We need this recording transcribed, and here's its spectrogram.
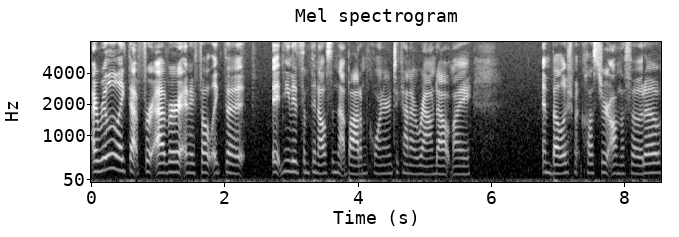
I really like that forever and I felt like the it needed something else in that bottom corner to kind of round out my embellishment cluster on the photo.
